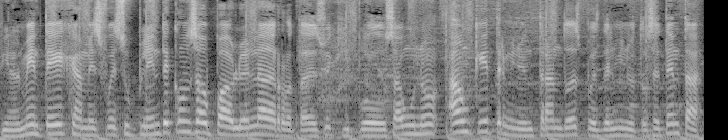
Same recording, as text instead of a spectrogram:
Finalmente, James fue suplente con Sao Paulo en la derrota de su equipo 2 a 1, aunque terminó entrando después del minuto 70.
